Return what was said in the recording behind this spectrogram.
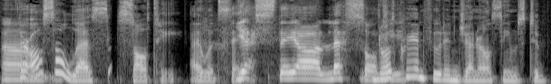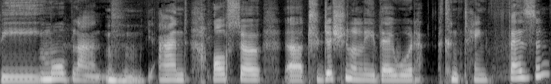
Um, They're also less salty, I would say. yes, they are less salty. North Korean food in general seems to be more bland. Mm-hmm. And also, uh, traditionally, they would contain pheasant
